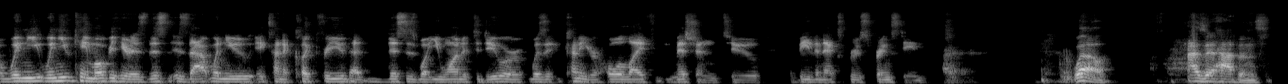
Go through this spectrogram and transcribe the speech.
when you when you came over here, is this is that when you it kind of clicked for you that this is what you wanted to do, or was it kind of your whole life mission to be the next Bruce Springsteen? Well, as it happens,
